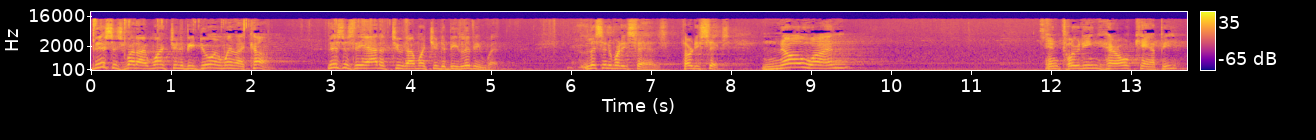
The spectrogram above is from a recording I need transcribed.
This is what I want you to be doing when I come. This is the attitude I want you to be living with. Listen to what he says 36. No one, including Harold Camping,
